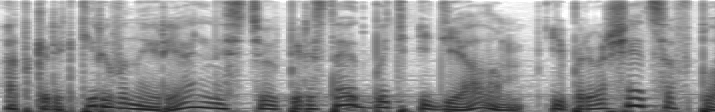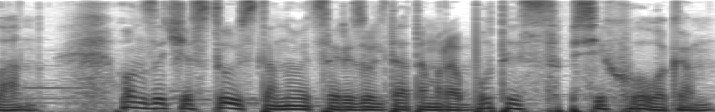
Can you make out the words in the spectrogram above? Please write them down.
откорректированный реальностью перестает быть идеалом и превращается в план. Он зачастую становится результатом работы с психологом.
